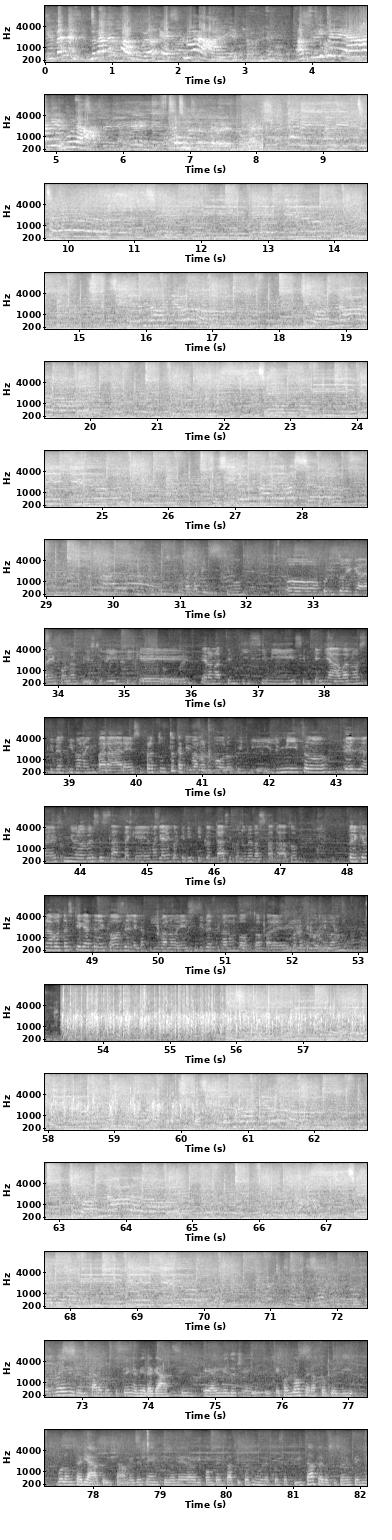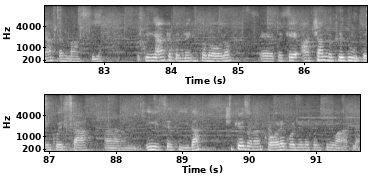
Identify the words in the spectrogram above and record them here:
Il bello è non aver paura, che esplorare. Aprite le ali e volate. Ho potuto legare con alcuni studenti che erano attentissimi, si impegnavano, si divertivano a imparare e soprattutto capivano al volo, quindi il mito del signore over 60 che magari ha qualche difficoltà secondo me va sfatato. Perché una volta spiegate le cose le capivano e si divertivano un botto a fare quello che volevano. Vorrei dedicare questo premio ai miei ragazzi e ai miei docenti che con l'opera proprio di volontariato, diciamo, i docenti non erano ricompensati per nulla in questa attività, però si sono impegnati al massimo. E quindi anche per merito loro, eh, perché ah, ci hanno creduto in questa ehm, iniziativa, ci credono ancora e vogliono continuarla.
